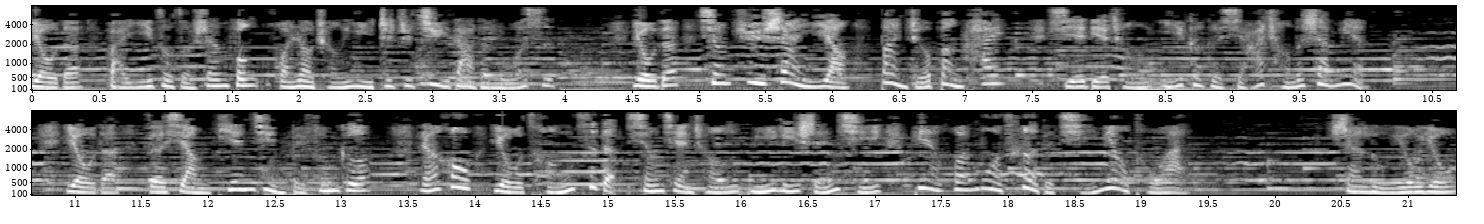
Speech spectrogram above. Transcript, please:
有的把一座座山峰环绕成一只只巨大的螺丝，有的像巨扇一样半折半开，斜叠成一个个狭长的扇面；有的则像天境被分割，然后有层次的镶嵌成迷离神奇、变幻莫测的奇妙图案。山路悠悠，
